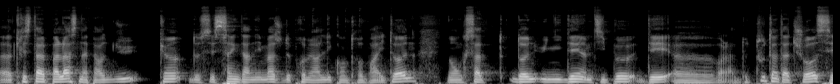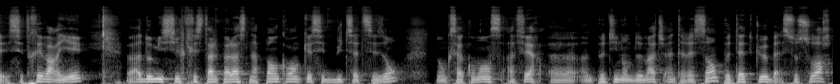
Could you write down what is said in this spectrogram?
Euh, Crystal Palace n'a perdu qu'un de ses cinq derniers matchs de première ligue contre Brighton. Donc ça donne une idée un petit peu des euh, voilà de tout un tas de choses. C'est très varié. Euh, à domicile, Crystal Palace n'a pas encore encaissé de but cette saison, donc ça commence à faire un petit nombre de matchs intéressants. Peut-être que bah, ce soir,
